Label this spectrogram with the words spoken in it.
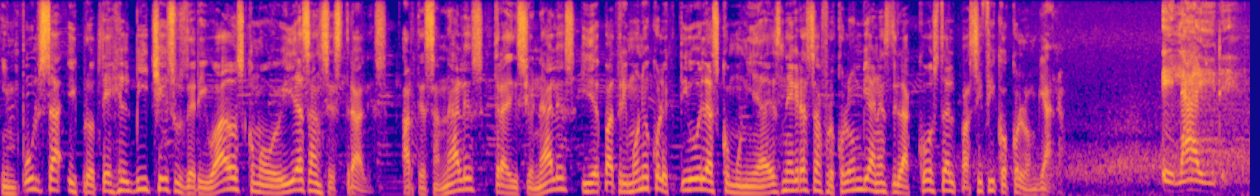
impulsa y protege el biche y sus derivados como bebidas ancestrales, artesanales, tradicionales y de patrimonio colectivo de las comunidades negras afrocolombianas de la costa del Pacífico colombiano. El aire.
